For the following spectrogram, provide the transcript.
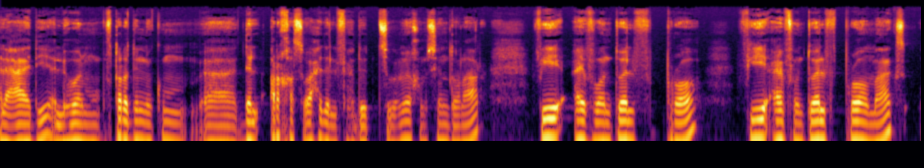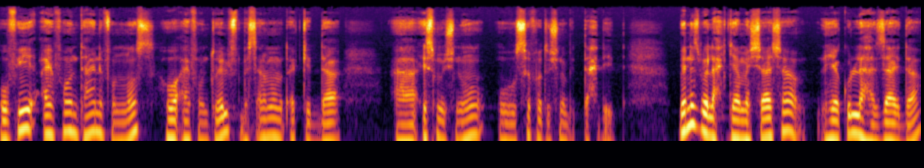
العادي اللي هو المفترض إنه يكون آه، ده الارخص واحد اللي في حدود 750 دولار. في آيفون 12 Pro في آيفون 12 Pro Max وفي آيفون تاني في النص هو آيفون 12 بس أنا ما متأكد ده آه اسمه شنو وصفته شنو بالتحديد. بالنسبة لأحجام الشاشة هي كلها زايدة.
